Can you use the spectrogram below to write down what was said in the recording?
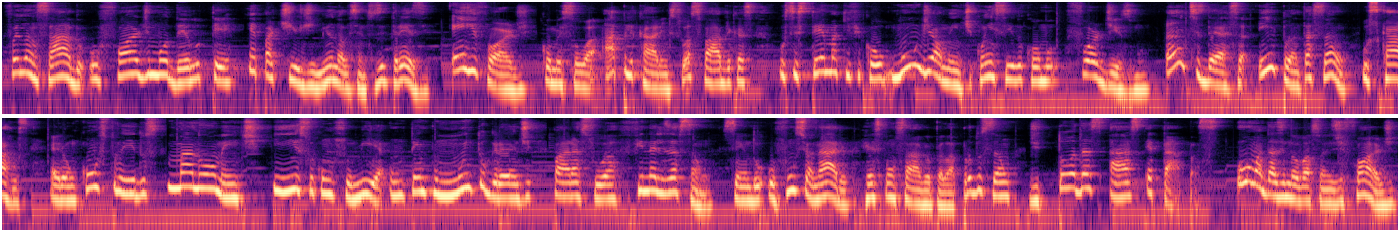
foi lançado o Ford Modelo T, e a partir de 1913, Henry Ford começou a aplicar em suas fábricas o sistema que ficou mundialmente conhecido como Fordismo. Antes dessa implantação, os carros eram construídos manualmente e isso consumia um tempo muito grande para sua finalização, sendo o funcionário responsável pela produção de todas as etapas. Uma das inovações de Ford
